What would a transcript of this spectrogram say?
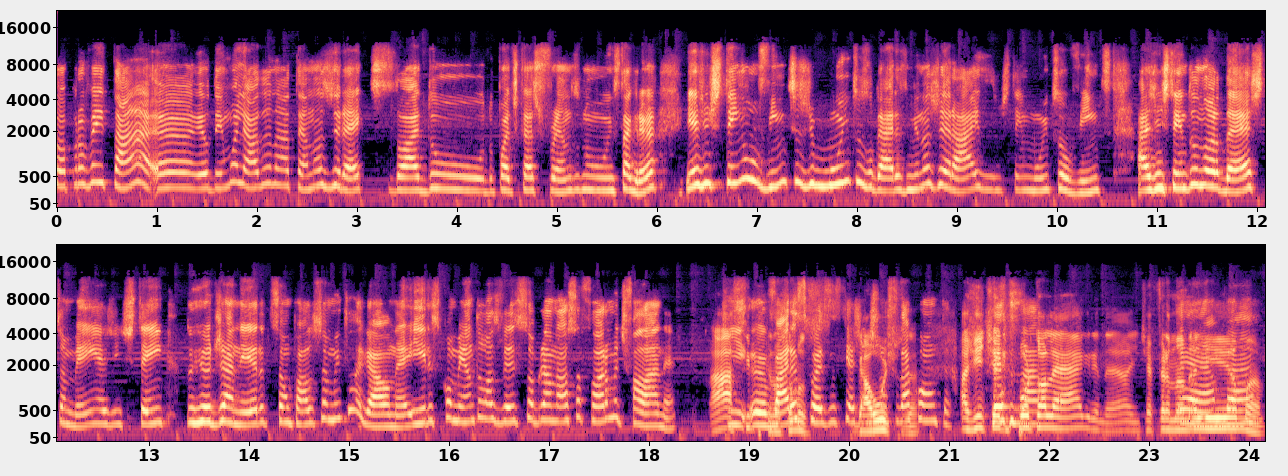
aproveitar, é, eu dei uma olhada na, até nas directs lá do, do Podcast Friends no Instagram, e a gente tem ouvintes de muitos lugares. Minas Gerais, a gente tem muitos ouvintes. A gente tem do Nordeste também, a gente tem do Rio de Janeiro, de São Paulo. Isso é muito legal, né? E eles comentam, às vezes, sobre a nossa forma de falar, né? Ah, que, sim, uh, várias coisas que a gente gaúchos, não se dá né? conta. A gente é de Porto Alegre, né? A gente é Fernanda é, Lima.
